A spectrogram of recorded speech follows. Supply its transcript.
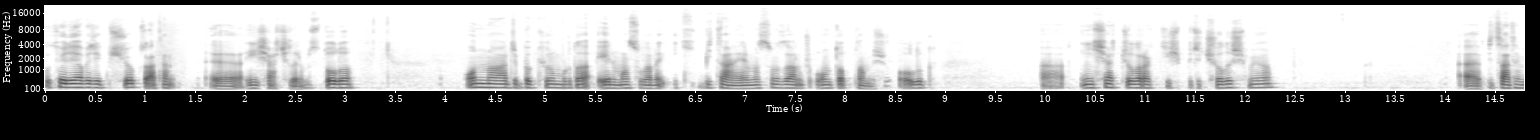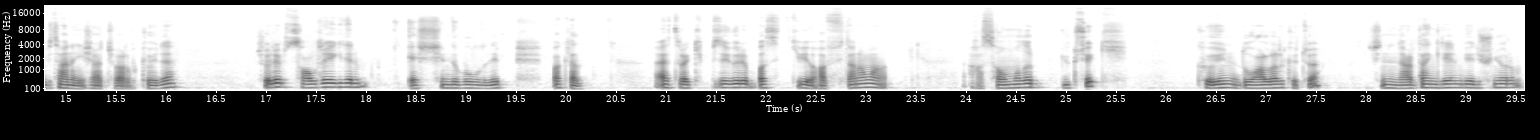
Bu köyde yapacak bir şey yok. Zaten e, inşaatçılarımız dolu. Onun harici bakıyorum burada elmas olarak iki, bir tane elmasımız varmış. Onu toplamış olduk. Ee, inşaatçı olarak hiçbiri çalışmıyor. Ee, bir zaten bir tane inşaatçı var bu köyde. Şöyle bir saldırıya gidelim. Eş şimdi buldu deyip bakalım. Evet rakip bize göre basit gibi hafiften ama ha, savunmaları yüksek. Köyün duvarları kötü. Şimdi nereden girelim diye düşünüyorum.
